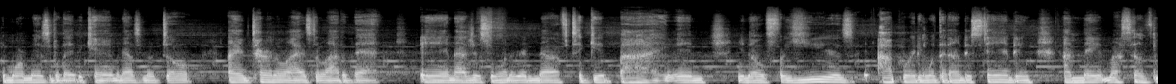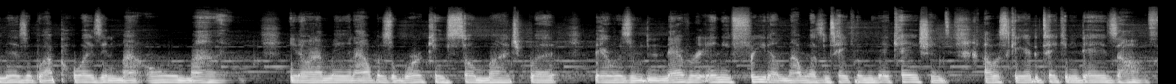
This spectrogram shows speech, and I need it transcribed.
the more miserable they became. And as an adult, I internalized a lot of that. And I just wanted enough to get by. And, you know, for years operating with that understanding, I made myself miserable. I poisoned my own mind. You know what I mean? I was working so much, but there was never any freedom. I wasn't taking any vacations. I was scared to take any days off.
